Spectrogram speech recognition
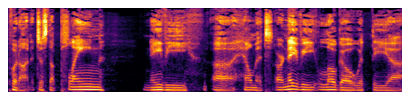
put on it. Just a plain navy uh, helmet or navy logo with the uh,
